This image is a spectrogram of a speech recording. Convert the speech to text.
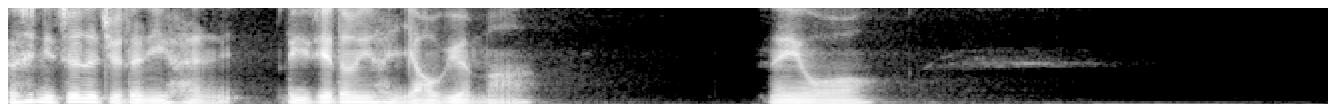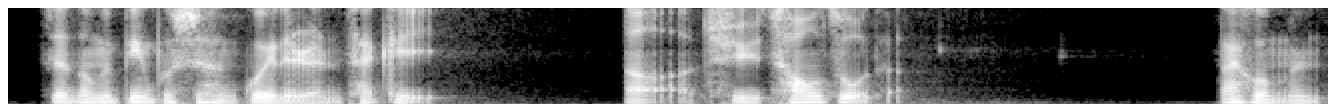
可是你真的觉得你很离这些东西很遥远吗？没有哦，这东西并不是很贵的人才可以呃去操作的。待会我们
